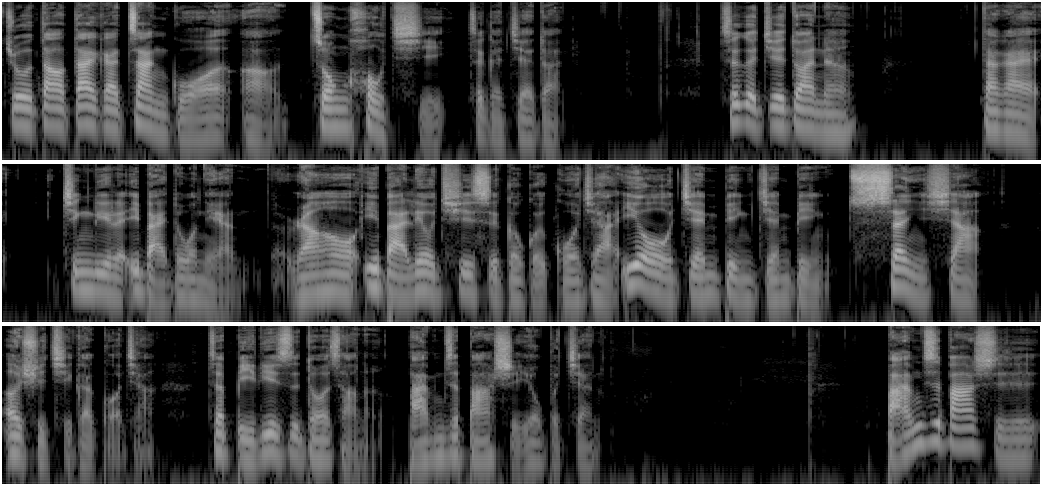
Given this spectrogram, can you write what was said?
就到大概战国啊中后期这个阶段，这个阶段呢，大概经历了一百多年，然后一百六七十个国国家又兼并兼并，剩下二十几个国家，这比例是多少呢？百分之八十又不见了，百分之八十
